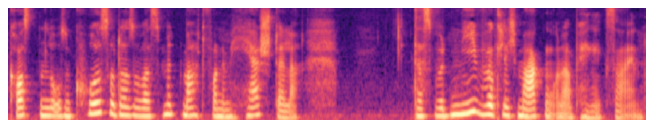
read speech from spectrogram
kostenlosen Kurs oder sowas mitmacht von einem Hersteller, das wird nie wirklich markenunabhängig sein.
